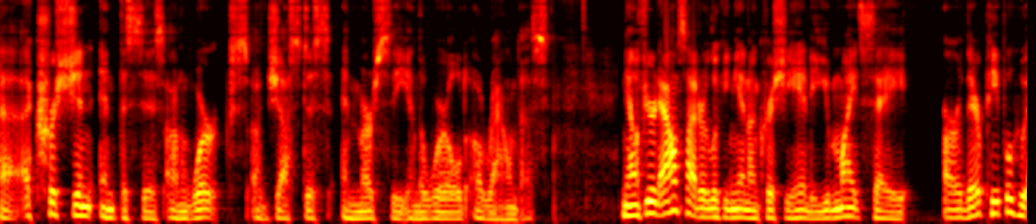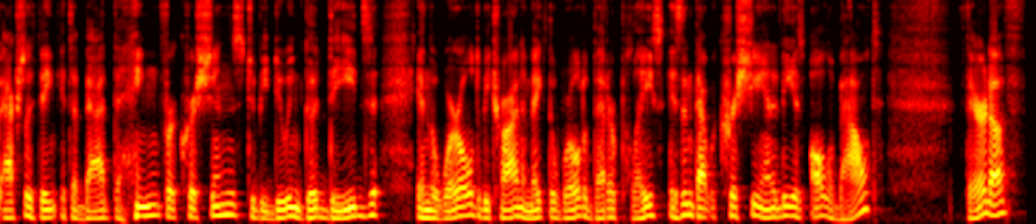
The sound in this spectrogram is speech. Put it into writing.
uh, a Christian emphasis on works of justice and mercy in the world around us. Now, if you're an outsider looking in on Christianity, you might say, are there people who actually think it's a bad thing for Christians to be doing good deeds in the world, to be trying to make the world a better place? Isn't that what Christianity is all about? Fair enough.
